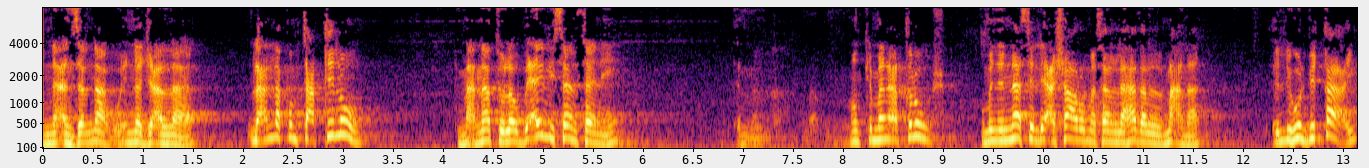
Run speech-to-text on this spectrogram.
إنا أنزلناه وإنا جعلناه. لعلكم تعقلون. معناته لو بأي لسان ثاني ممكن ما نعقلوش. ومن الناس اللي أشاروا مثلا لهذا المعنى اللي هو البقاعي.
